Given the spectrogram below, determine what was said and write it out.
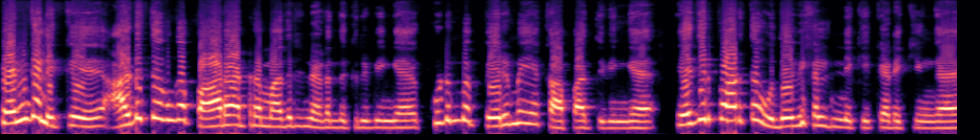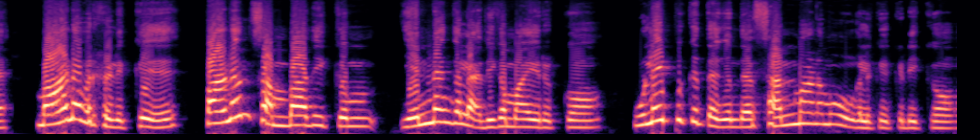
பெண்களுக்கு அடுத்தவங்க பாராட்டுற மாதிரி நடந்துக்கிருவீங்க. குடும்ப பெருமையை காப்பாத்துவீங்க. எதிர்பார்த்த உதவிகள் இன்னைக்கு கிடைக்குங்க. மாணவர்களுக்கு பணம் சம்பாதிக்கும் எண்ணங்கள் அதிகமா இருக்கும் உழைப்புக்கு தகுந்த சன்மானமும் உங்களுக்கு கிடைக்கும்.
